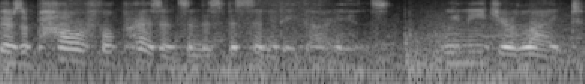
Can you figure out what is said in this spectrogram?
There's a powerful presence in this vicinity, Guardians. We need your light.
